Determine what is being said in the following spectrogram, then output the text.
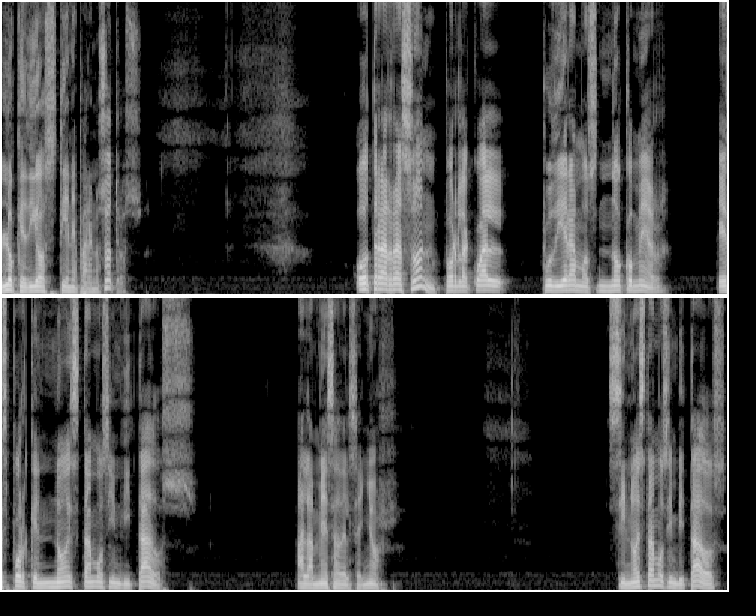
lo que Dios tiene para nosotros. Otra razón por la cual pudiéramos no comer es porque no estamos invitados a la mesa del Señor. Si no estamos invitados,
